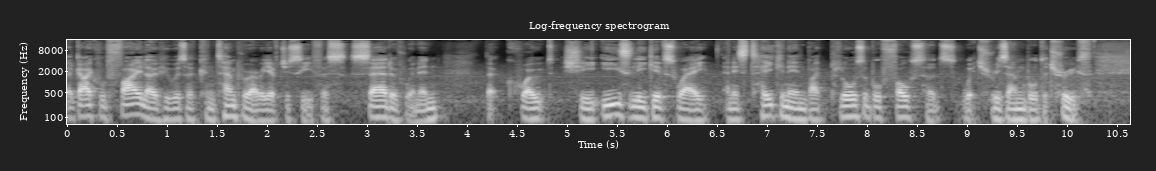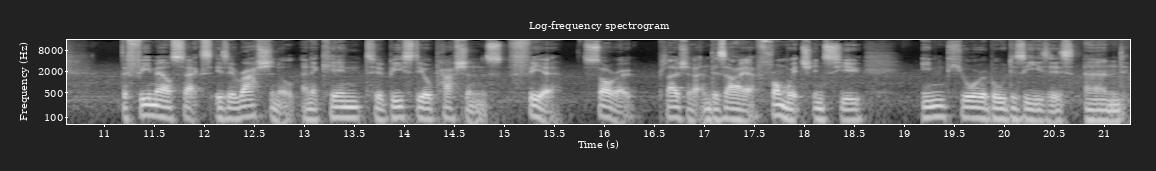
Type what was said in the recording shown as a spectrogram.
a, guy called Philo, who was a contemporary of Josephus, said of women that, quote, she easily gives way and is taken in by plausible falsehoods which resemble the truth. The female sex is irrational and akin to bestial passions, fear, sorrow, pleasure, and desire, from which ensue incurable diseases and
